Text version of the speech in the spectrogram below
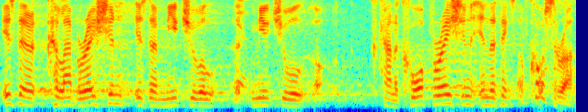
is there collaboration? Is there mutual, uh, mutual uh, kind of cooperation in the things? Of course there are.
